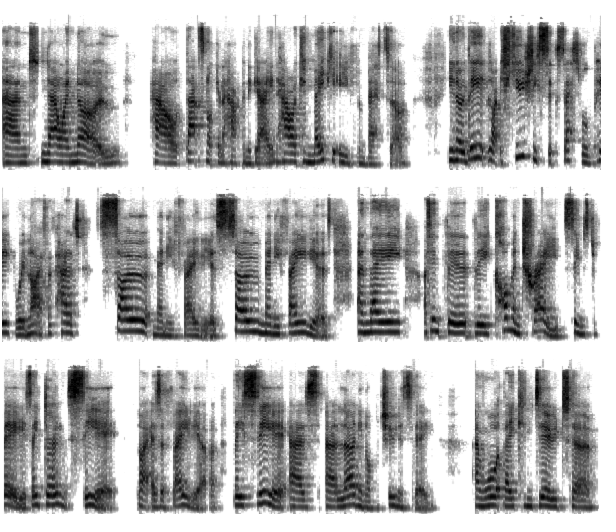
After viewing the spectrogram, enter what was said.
and now I know how that's not going to happen again, how I can make it even better. You know, they like hugely successful people in life have had so many failures, so many failures. And they, I think the the common trait seems to be is they don't see it like as a failure. They see it as a learning opportunity and what they can do to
